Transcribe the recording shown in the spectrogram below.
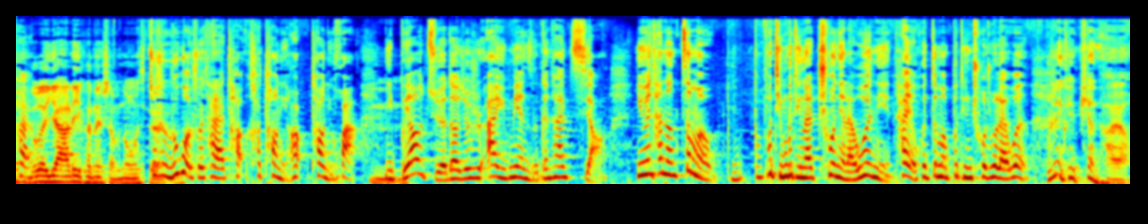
很，多的压力和那什么东西。就是如果说他来套套套你套套你话，你不要觉得就是碍于面子跟他讲，因为他能这么不不不停不停来戳你来问你，他也会这么不停戳出来问。不是你可以骗他呀，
